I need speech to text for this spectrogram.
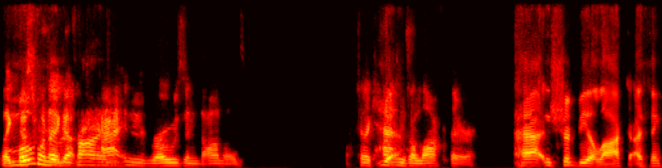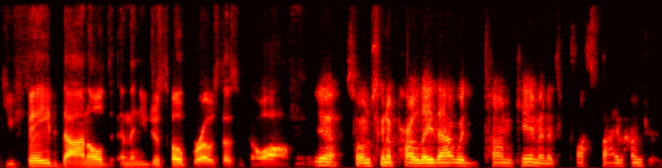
like most this one, I got time- Hatton, Rose, and Donald. I feel like Yeah. Hatton's a lock there. Hatton should be a lock. I think you fade Donald and then you just hope Rose doesn't go off. Yeah, so I'm just gonna parlay that with Tom Kim, and it's plus five hundred.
